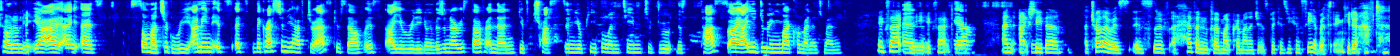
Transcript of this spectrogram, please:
Totally. Yeah, I, I, I so much agree. I mean, it's it's the question you have to ask yourself is: Are you really doing visionary stuff, and then give trust in your people and team to do this task? or are you doing micromanagement? Exactly, and, exactly. Yeah. And actually, the a Trello is is sort of a heaven for micromanagers because you can see everything. You don't have to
